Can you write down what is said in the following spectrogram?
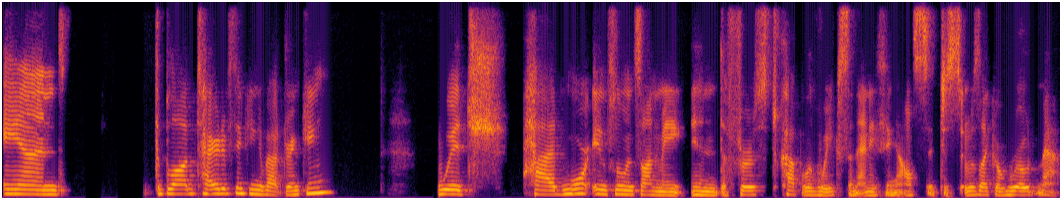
And the blog Tired of Thinking About Drinking, which had more influence on me in the first couple of weeks than anything else. It just, it was like a roadmap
